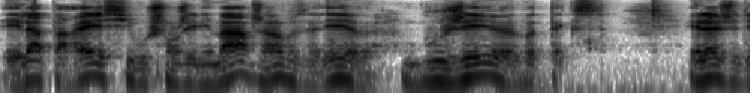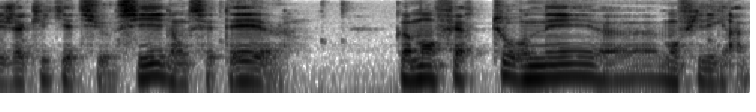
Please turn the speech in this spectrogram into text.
Et là, pareil, si vous changez les marges, hein, vous allez euh, bouger euh, votre texte. Et là, j'ai déjà cliqué dessus aussi, donc c'était euh, comment faire tourner mon filigrane.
